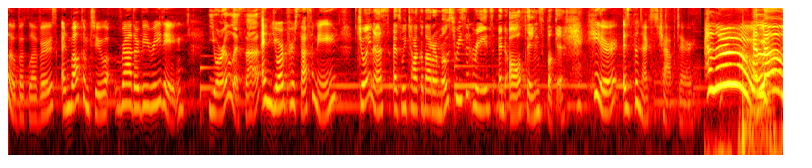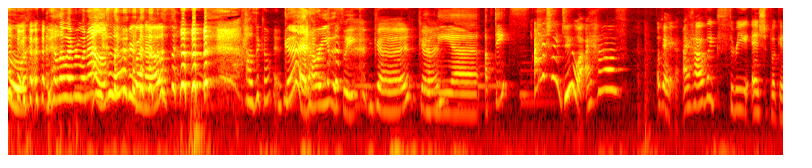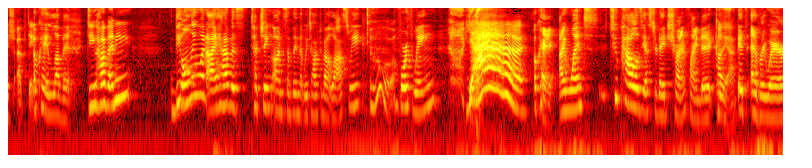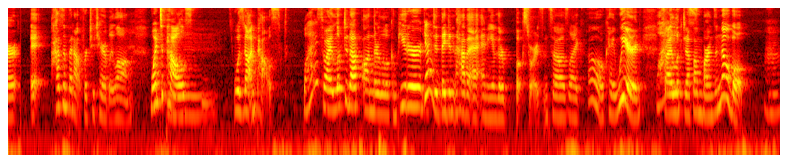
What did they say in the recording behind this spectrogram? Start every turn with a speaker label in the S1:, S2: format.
S1: Hello, book lovers, and welcome to Rather Be Reading.
S2: You're Alyssa.
S1: And you're Persephone.
S2: Join us as we talk about our most recent reads and all things bookish.
S1: Here is the next chapter. Hello!
S2: Hello! and hello, everyone else.
S1: Hello, everyone else. How's it going?
S2: Good. How are you this week?
S1: Good,
S2: Do you have
S1: good.
S2: any uh, updates?
S1: I actually do. I have. Okay, I have like three ish bookish updates.
S2: Okay, love it.
S1: Do you have any?
S2: The only one I have is touching on something that we talked about last week.
S1: Ooh.
S2: Fourth Wing.
S1: Yeah!
S2: Okay, I went to Powell's yesterday to try and find it because
S1: yeah.
S2: it's everywhere. It hasn't been out for too terribly long. Went to Powell's,
S1: Mm.
S2: was not in Powell's.
S1: What?
S2: So I looked it up on their little computer.
S1: Yeah.
S2: Did they didn't have it at any of their bookstores, and so I was like, oh, okay, weird. What? So I looked it up on Barnes and Noble.
S1: Uh-huh.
